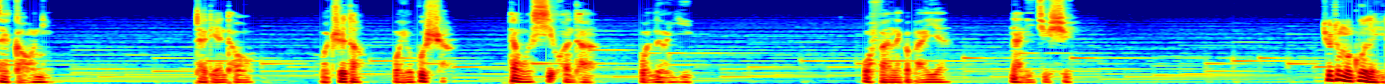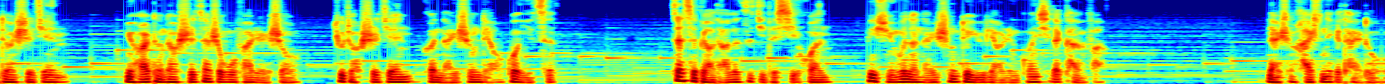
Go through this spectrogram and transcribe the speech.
在搞你。他点头，我知道，我又不傻，但我喜欢他，我乐意。我翻了个白眼。那你继续。就这么过了一段时间，女孩等到实在是无法忍受，就找时间和男生聊过一次，再次表达了自己的喜欢，并询问了男生对于两人关系的看法。男生还是那个态度，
